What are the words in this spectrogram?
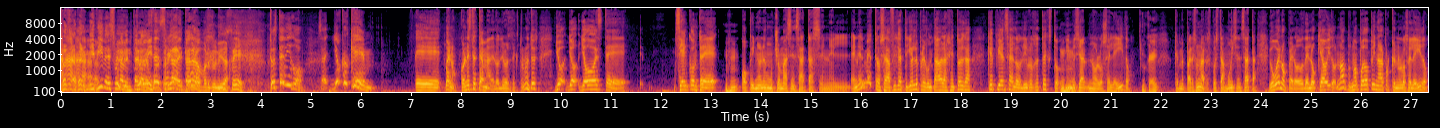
O sea, a ver, mi vida es una ventana de vida es oportunidad. una ventana de oportunidad. Sí. Entonces te digo, sea, yo creo que, eh, bueno, con este tema de los libros de texto, ¿no? Entonces, yo, yo, yo, este, sí encontré opiniones mucho más sensatas en el, en el metro. O sea, fíjate, yo le preguntaba a la gente, oiga, ¿qué piensa de los libros de texto? Y me decían, no los he leído. Ok. Que me parece una respuesta muy sensata. Digo, bueno, pero de lo que ha oído, no, pues no puedo opinar porque no los he leído.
